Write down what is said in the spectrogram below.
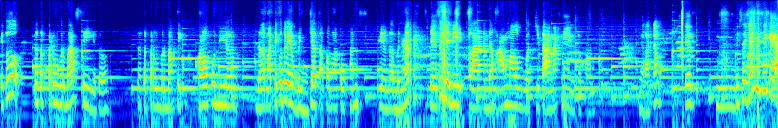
itu tetap perlu berbakti gitu. Tetap perlu berbakti. Kalaupun dia dalam artiku tuh ya bejat apa melakukan ya nggak bener ya itu jadi ladang amal buat kita anaknya gitu kan ya karena ya hmm, bisa jadi sih kayak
